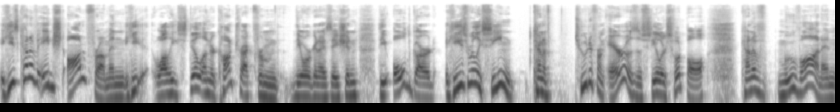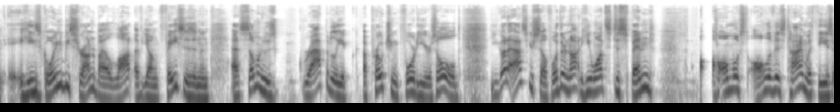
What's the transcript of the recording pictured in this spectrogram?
he's kind of aged on from, and he while he's still under contract from the organization, the old guard, he's really seen kind of two different eras of Steelers football kind of move on and he's going to be surrounded by a lot of young faces and as someone who's rapidly approaching 40 years old you got to ask yourself whether or not he wants to spend almost all of his time with these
